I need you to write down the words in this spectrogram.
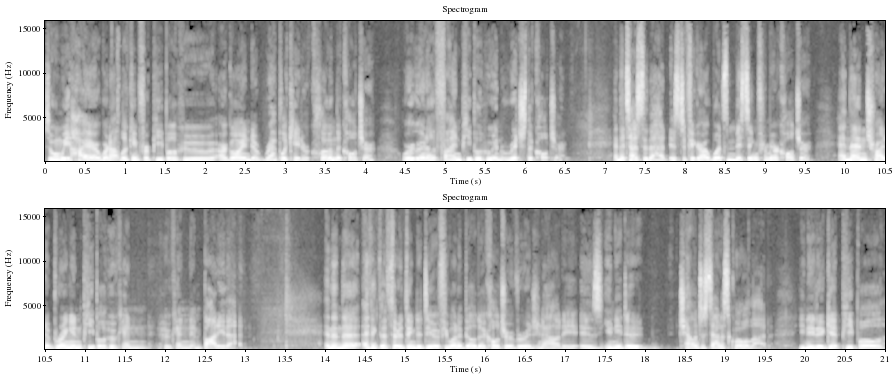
So when we hire, we're not looking for people who are going to replicate or clone the culture. We're going to find people who enrich the culture. And the test of that is to figure out what's missing from your culture and then try to bring in people who can, who can embody that. And then the, I think the third thing to do if you want to build a culture of originality is you need to challenge the status quo a lot. You need to get people,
